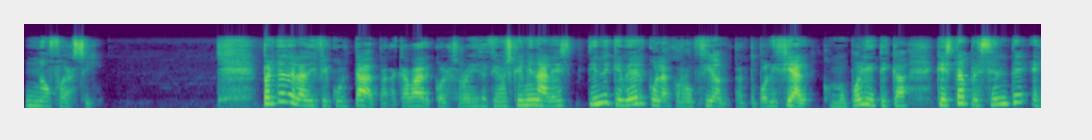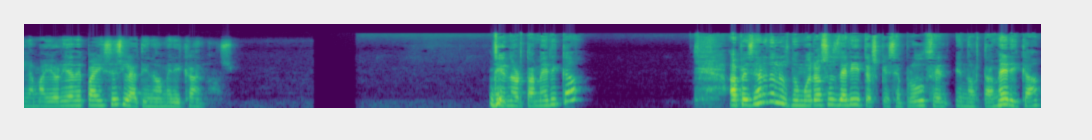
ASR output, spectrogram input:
no fue así. Parte de la dificultad para acabar con las organizaciones criminales tiene que ver con la corrupción, tanto policial como política, que está presente en la mayoría de países latinoamericanos. ¿Y en Norteamérica? A pesar de los numerosos delitos que se producen en Norteamérica,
